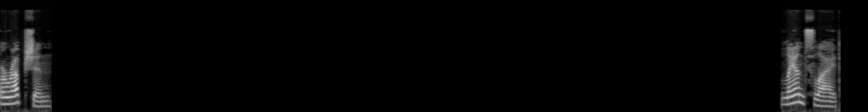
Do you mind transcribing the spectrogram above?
Eruption. Landslide.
